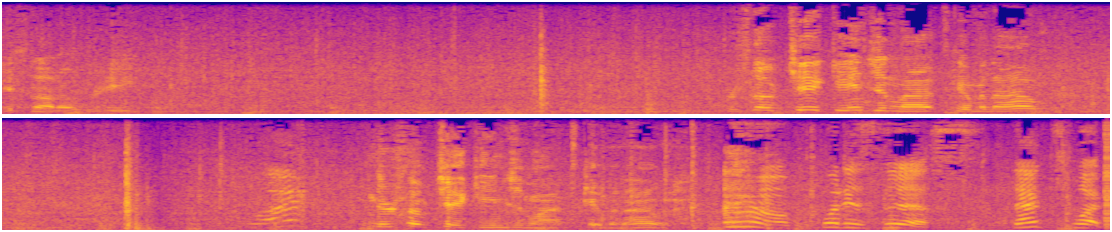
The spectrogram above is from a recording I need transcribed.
It's not overheating. There's no check engine lights coming out. What? There's no check engine lights coming on. what is this? That's what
